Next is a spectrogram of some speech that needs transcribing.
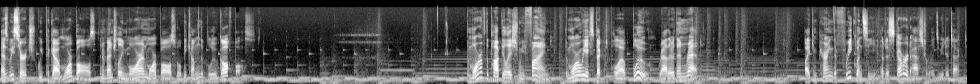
As we search, we pick out more balls, and eventually more and more balls will become the blue golf balls. The more of the population we find, the more we expect to pull out blue rather than red. By comparing the frequency of discovered asteroids we detect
